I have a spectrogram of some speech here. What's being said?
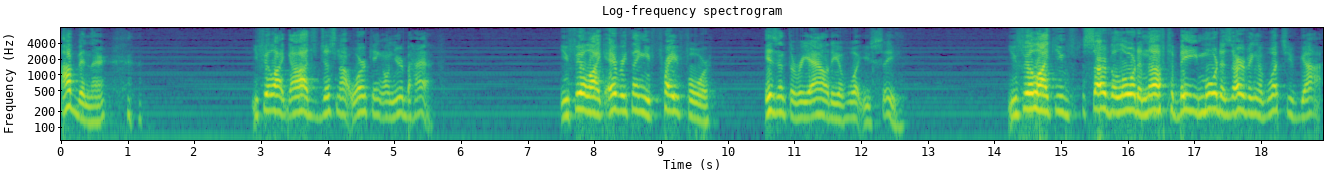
I've been there. you feel like God's just not working on your behalf. You feel like everything you've prayed for isn't the reality of what you see. You feel like you've served the Lord enough to be more deserving of what you've got.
